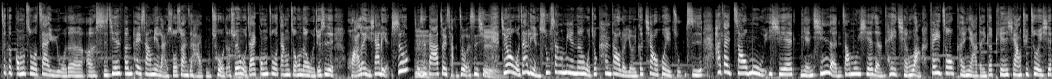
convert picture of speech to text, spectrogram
这个工作在于我的呃时间分配上面来说算是还不错的，所以我在工作当中呢，我就是划了一下脸书，就是大家最常做的事情。是结果我在脸书上面呢，我就看到了有一个教会组织，他在招募一些年轻人，招募一些人可以前往非洲肯亚的一个偏乡去做一些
